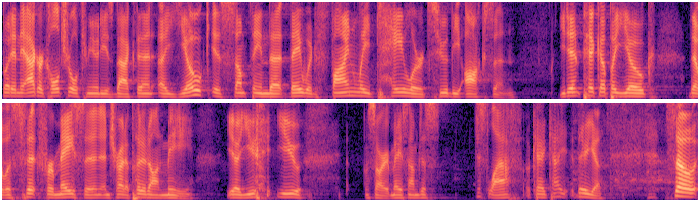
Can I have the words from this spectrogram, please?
But in the agricultural communities back then, a yoke is something that they would finely tailor to the oxen. You didn't pick up a yoke that was fit for Mason and try to put it on me. You know, you, you I'm sorry, Mason, I'm just, just laugh, okay? I, there you go. So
